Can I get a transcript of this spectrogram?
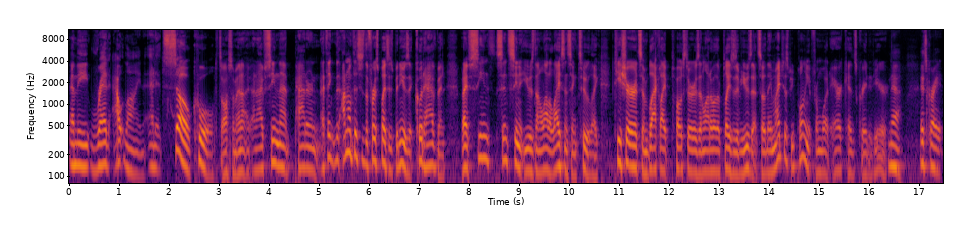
and the red outline, and it's so cool. It's awesome, and I, and I've seen that pattern. I think that, I don't know if this is the first place it's been used. It could have been, but I've seen since seen it used on a lot of licensing too, like T-shirts and blacklight posters, and a lot of other places have used that. So they might just be pulling it from what Erik has created here. Yeah, it's great.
